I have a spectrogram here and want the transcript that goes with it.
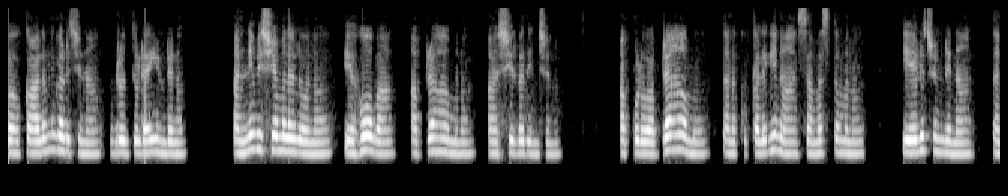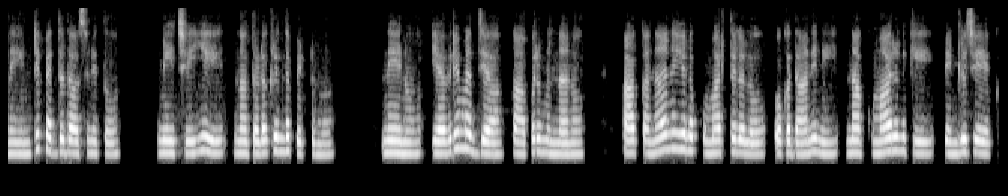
బహుకాలం గడిచిన వృద్ధుడై ఉండెను. అన్ని విషయములలోనూ యహోవా అబ్రహామును ఆశీర్వదించెను. అప్పుడు అబ్రహాము తనకు కలిగిన సమస్తమును ఏలుచుండిన తన ఇంటి పెద్ద దాసునితో నీ చెయ్యి నా తొడ క్రింద పెట్టుము నేను ఎవరి మధ్య కాపురమున్నానో ఆ కనానీయుల కుమార్తెలలో ఒకదానిని నా కుమారునికి పెండ్లి చేయక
